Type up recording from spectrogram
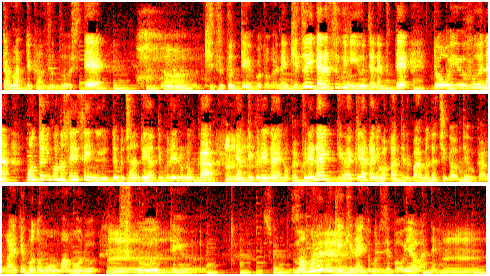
黙って観察をして、うん、気づくっていうことがね気づいたらすぐに言うんじゃなくてどういうふうな本当にこの先生に言ってもちゃんとやってくれるのか、うん。やってくれないのかくれないっていう明らかに分かってる場合また違う手を考えて子供を守るうん。救うっていうそうですね。守らなきゃいけないと思うんですよやっぱ親はね。うん。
